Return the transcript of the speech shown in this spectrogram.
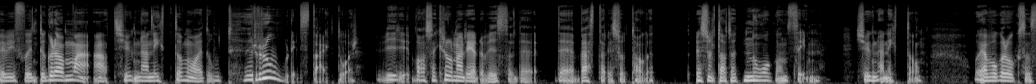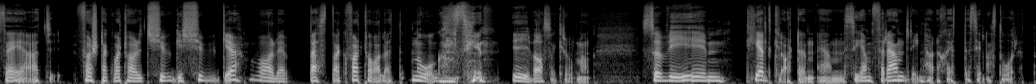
För vi får inte glömma att 2019 var ett otroligt starkt år. Vi, Vasakronan redovisade det bästa resultatet, resultatet någonsin 2019. Och jag vågar också säga att första kvartalet 2020 var det bästa kvartalet någonsin i Vasakronan. Så vi, helt klart en, en sen förändring har skett det senaste året.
